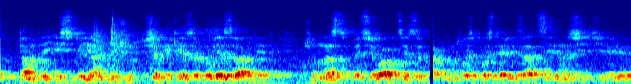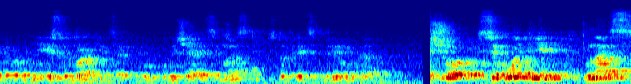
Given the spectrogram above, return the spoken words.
от там, де є стоянки, щоб все-таки зобов'язати, щоб у нас працював цей закон. По, стерилізації значить, е, однієї собаки, це виходить у нас 133 рубля. Що сьогодні в нас,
